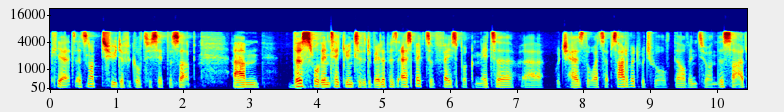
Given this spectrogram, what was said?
clear. It's not too difficult to set this up. Um, this will then take you into the developers aspects of Facebook, Meta, uh, which has the WhatsApp side of it, which we'll delve into on this side.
